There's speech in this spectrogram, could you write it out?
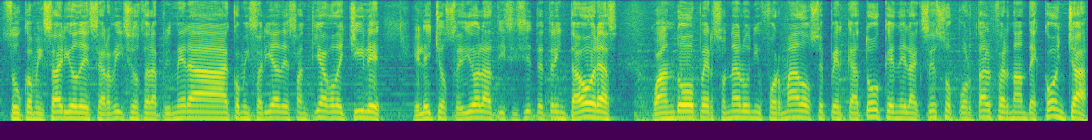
subcomisario de servicios de la primera comisaría de Santiago de Chile, el hecho se dio a las 17.30 horas, cuando personal uniformado se percató que en el acceso portal Fernández Concha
